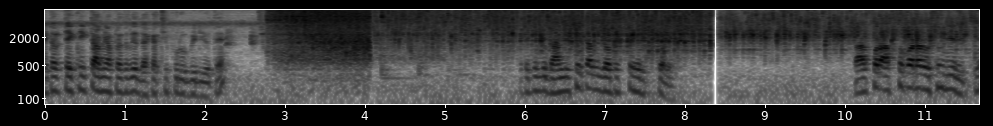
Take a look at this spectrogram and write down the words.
এটার টেকনিকটা আমি আপনাদেরকে দেখাচ্ছি পুরো ভিডিওতে। এটা কিন্তু গার্নিশের কাজে যথেষ্ট হেল্প করে। তারপর আস্ত কটা রসুন দিয়ে দিচ্ছি।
